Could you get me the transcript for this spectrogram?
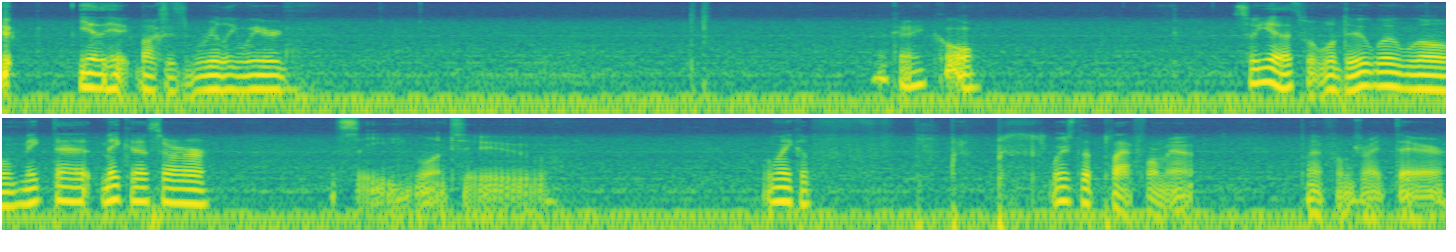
yeah, the hitbox is really weird. Okay, cool. So yeah, that's what we'll do. We will make that, make us our, let's see, we want to, we'll make a, where's the platform at? Platform's right there.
